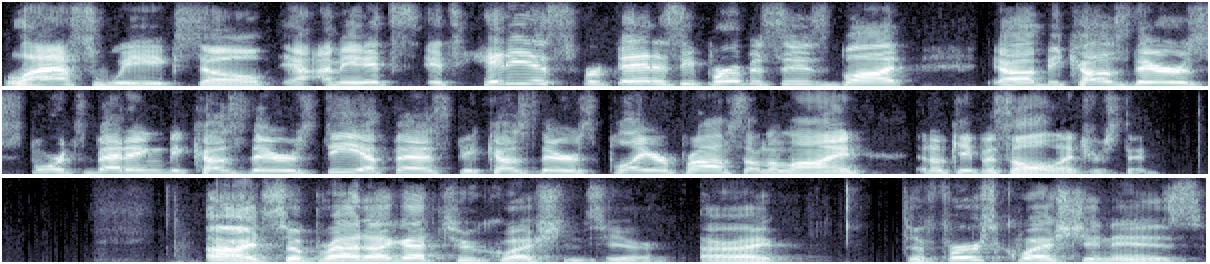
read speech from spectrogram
last week. So yeah, I mean it's it's hideous for fantasy purposes, but uh, because there's sports betting, because there's DFS, because there's player props on the line, it'll keep us all interested. All right, so Brad, I got two questions here. All right. The first question is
